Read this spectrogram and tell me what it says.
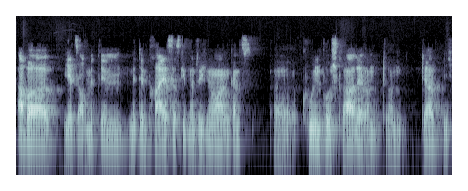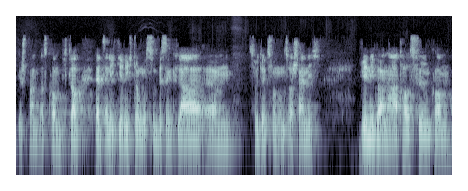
Aber jetzt auch mit dem, mit dem Preis, das gibt natürlich nochmal einen ganz äh, coolen Push gerade und, und ja, bin ich gespannt, was kommt. Ich glaube, letztendlich die Richtung ist so ein bisschen klar. Ähm, es wird jetzt von uns wahrscheinlich weniger an Arthouse-Filmen kommen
